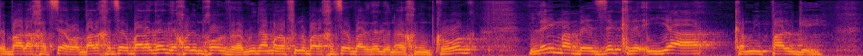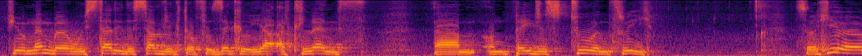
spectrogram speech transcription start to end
ובעל החצר, אבל בעל החצר ובעל הגג יכול למחוג, ורב יהודה אמר אפילו בעל החצר ובעל הגג אינו יכול למחוג. לימה בהיזק ראייה כמפלגי. If you remember, we studied the subject of Zechariah at length um, on pages 2 and 3. So here,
